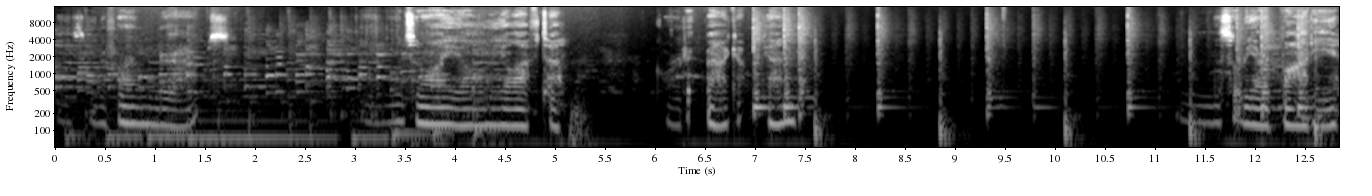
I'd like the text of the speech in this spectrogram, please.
Nice uniform wraps. And once in a while you'll you'll have to cord it back up again. This will be our body.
